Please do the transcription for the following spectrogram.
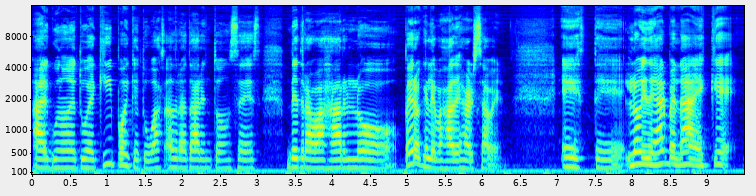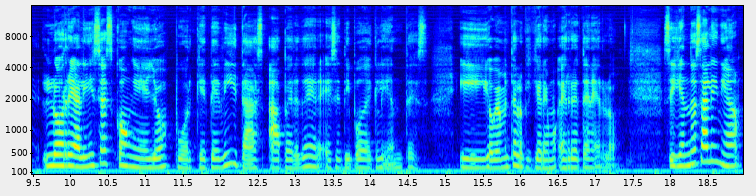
a alguno de tu equipo y que tú vas a tratar entonces de trabajarlo, pero que le vas a dejar saber. Este, lo ideal, ¿verdad? Es que lo realices con ellos porque te evitas a perder ese tipo de clientes. Y obviamente lo que queremos es retenerlo. Siguiendo esa línea,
